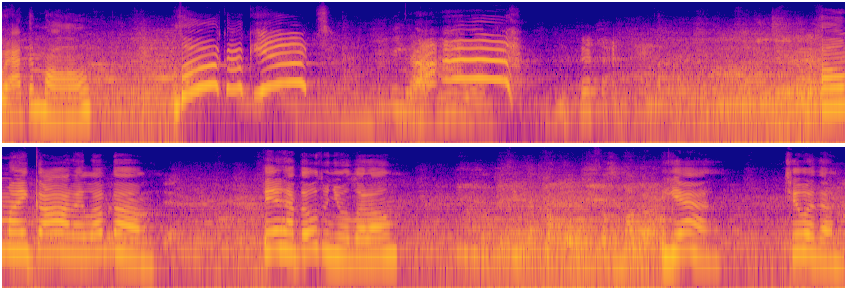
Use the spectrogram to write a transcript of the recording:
we're at the mall. Look how cute! Ah! Oh my god, I love them. They didn't have those when you were little. Yeah, two of them.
